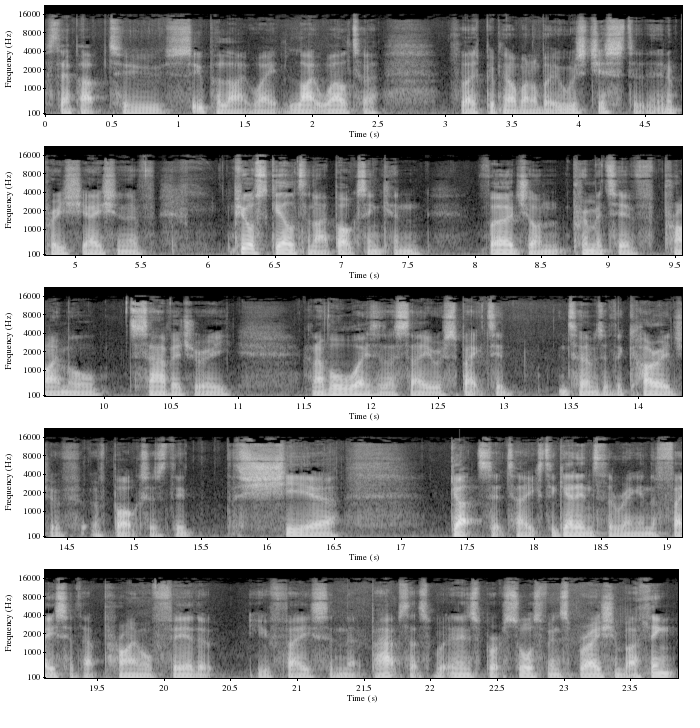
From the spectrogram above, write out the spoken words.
step up to super lightweight, light welter for those people know But it was just an appreciation of pure skill tonight. Boxing can verge on primitive, primal savagery. And I've always, as I say, respected in terms of the courage of, of boxers, the, the sheer guts it takes to get into the ring in the face of that primal fear that you face, and that perhaps that's an insp- source of inspiration. But I think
